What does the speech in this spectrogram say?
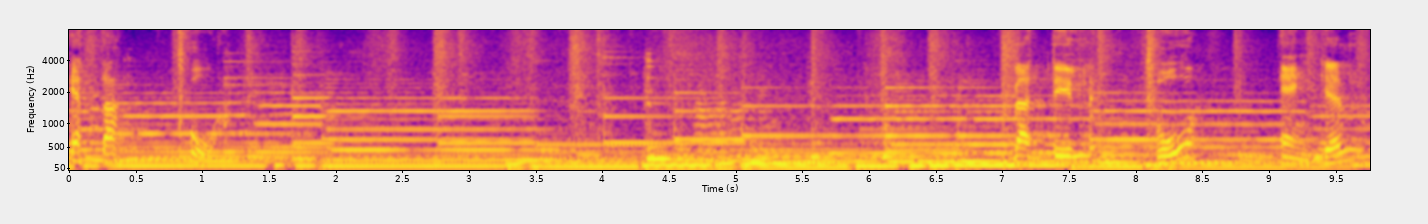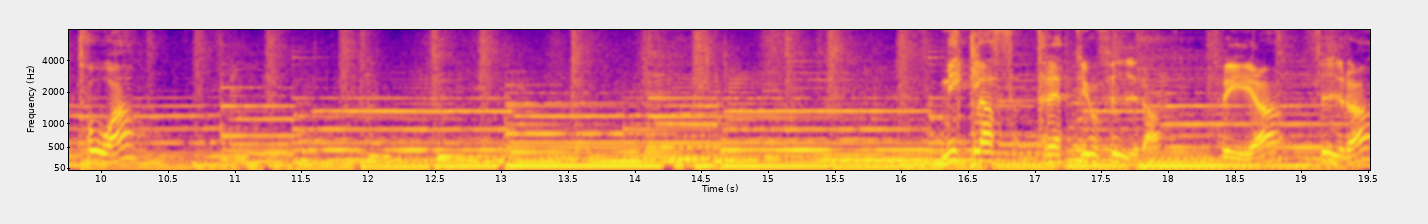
etta, tvåa. Bertil 2, enkel tvåa. Niklas 34, trea, fyra.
